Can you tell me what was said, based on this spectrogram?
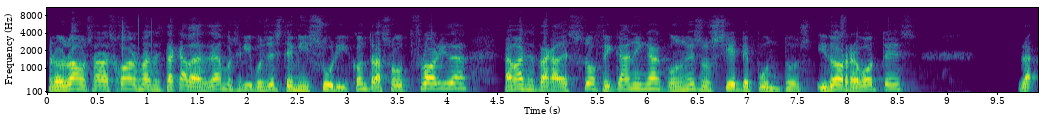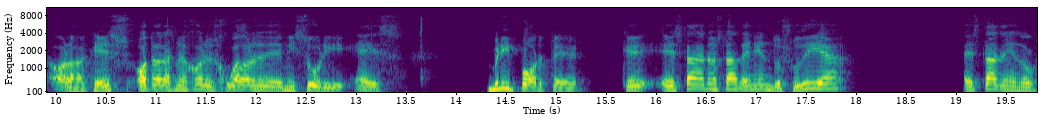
Nos vamos a las jugadoras más destacadas de ambos equipos de este Missouri contra South Florida. La más destacada es Sophie Cunningham con esos 7 puntos y 2 rebotes. La, hola, que es otra de las mejores jugadoras de Missouri es Brie Porter, que está, no está teniendo su día, está teniendo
